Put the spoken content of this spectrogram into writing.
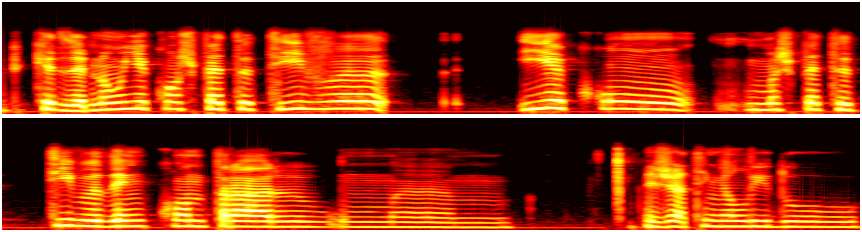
quer dizer, não ia com expectativa, ia com uma expectativa de encontrar uma. Eu já tinha lido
